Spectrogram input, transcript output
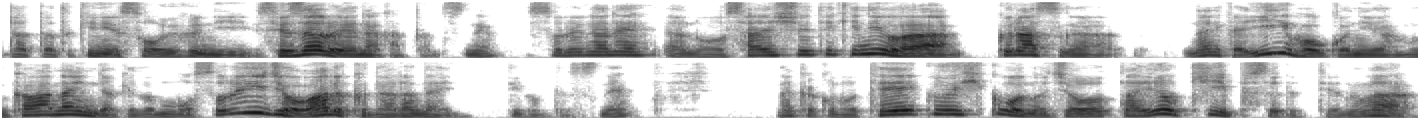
だった時にそういうふうにせざるを得なかったんですね。それがね、あの最終的にはクラスが何かいい方向には向かわないんだけども、それ以上悪くならないっていうことですね。なんかこの低空飛行の状態をキープするっていうのが、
